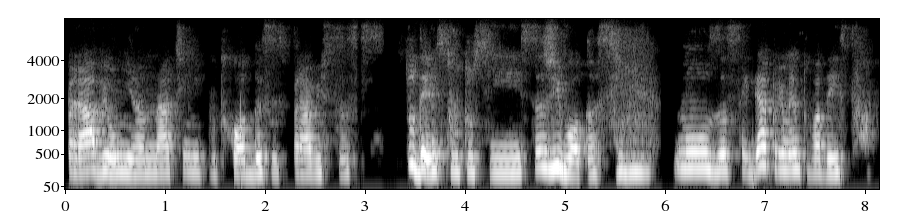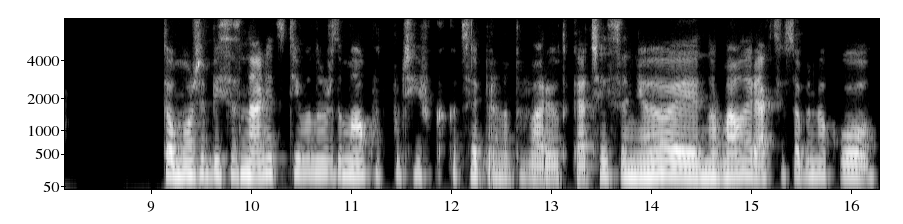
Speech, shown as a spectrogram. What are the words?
правилният начин и подход да се справиш с студентството си, с живота си. Но за сега при мен това действа. То може би съзнанието има нужда малко от почивка, като се е пренатоварил, така че съня е нормална реакция, особено ако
